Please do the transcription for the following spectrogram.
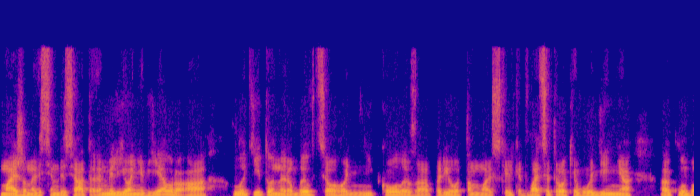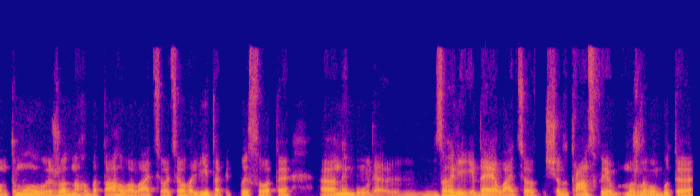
майже на 80 мільйонів євро. А Лотіто не робив цього ніколи за період там скільки 20 років володіння клубом. Тому жодного Батагова Лаціо цього літа підписувати не буде. Взагалі, ідея Лаціо щодо трансферів можливо бути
